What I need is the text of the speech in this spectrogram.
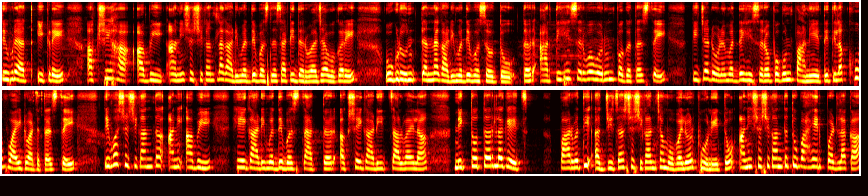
तेवढ्यात इकडे अक्षय हा अभि आणि शशिकांतला गाडीमध्ये बसण्यासाठी दरवाजा वगैरे उघडून त्यांना गाडीमध्ये बसवतो. तर आरती हे सर्व वरून बघत असते. तिच्या डोळ्यामध्ये हे सर्व बघून पाणी येते. तिला खूप वाईट वाटत असते. तेव्हा शशिकांत आणि अभि हे गाडीमध्ये बसतात. तर अक्षय गाडी चालवायला निघतो. तर लगेच पार्वती आजीचा शशिकांतच्या मोबाईलवर फोन येतो आणि शशिकांत तू बाहेर पडला का?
